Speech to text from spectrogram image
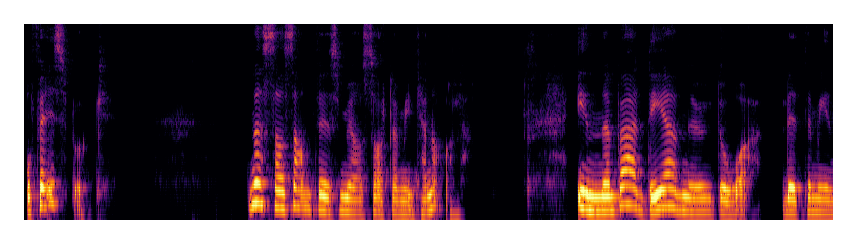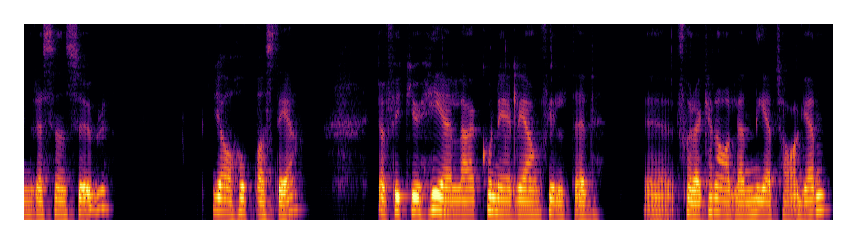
och Facebook. Nästan samtidigt som jag startar min kanal. Innebär det nu då lite mindre censur? Jag hoppas det. Jag fick ju hela Cornelia Unfiltered Eh, förra kanalen nedtagen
